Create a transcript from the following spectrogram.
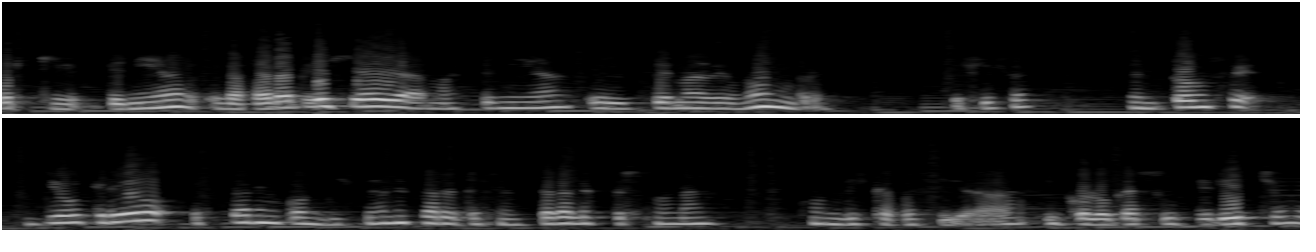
porque tenía la paraplegia y además tenía el tema de un hombro, ¿te fijas? Entonces, yo creo estar en condiciones para representar a las personas con discapacidad y colocar sus derechos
